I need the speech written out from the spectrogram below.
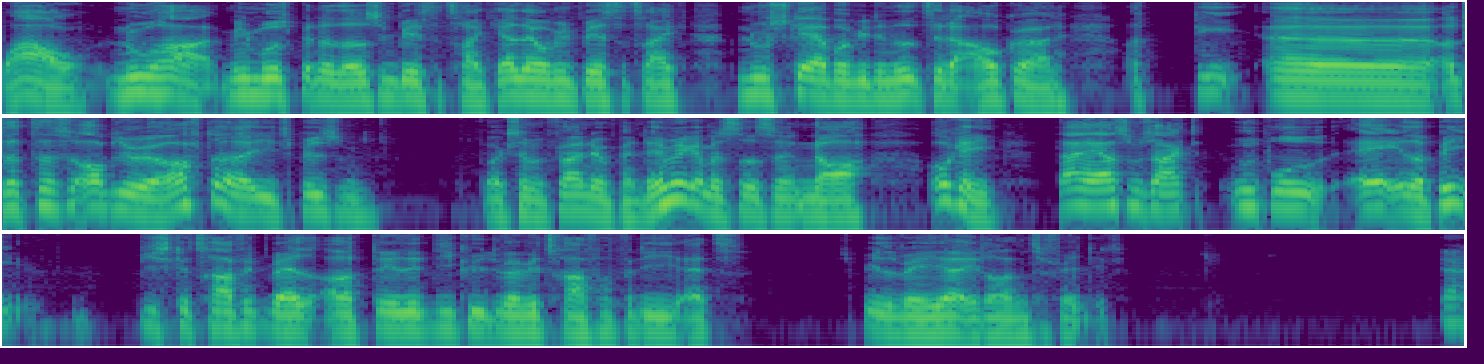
wow, nu har min modspiller lavet sin bedste træk, jeg laver min bedste træk, nu skærper vi det ned til det afgørende. Og det, øh, og der, der oplever jeg ofte i et spil som for eksempel før nævnt Pandemic, at man sidder og siger, nå, okay, der er som sagt udbrud A eller B, vi skal træffe et valg, og det er lidt ligegyldigt, hvad vi træffer, fordi at spillet vælger et eller andet tilfældigt. Ja,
